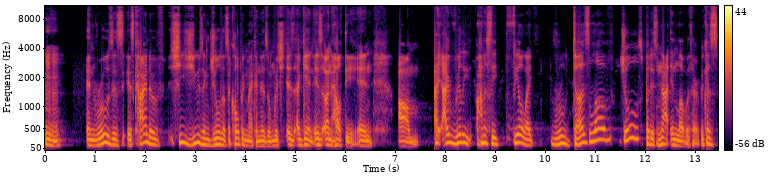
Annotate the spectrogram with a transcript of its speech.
Mm-hmm and Rue's is is kind of she's using Jules as a coping mechanism, which is again is unhealthy. And um, I, I really honestly feel like Rue does love Jules, but is not in love with her because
